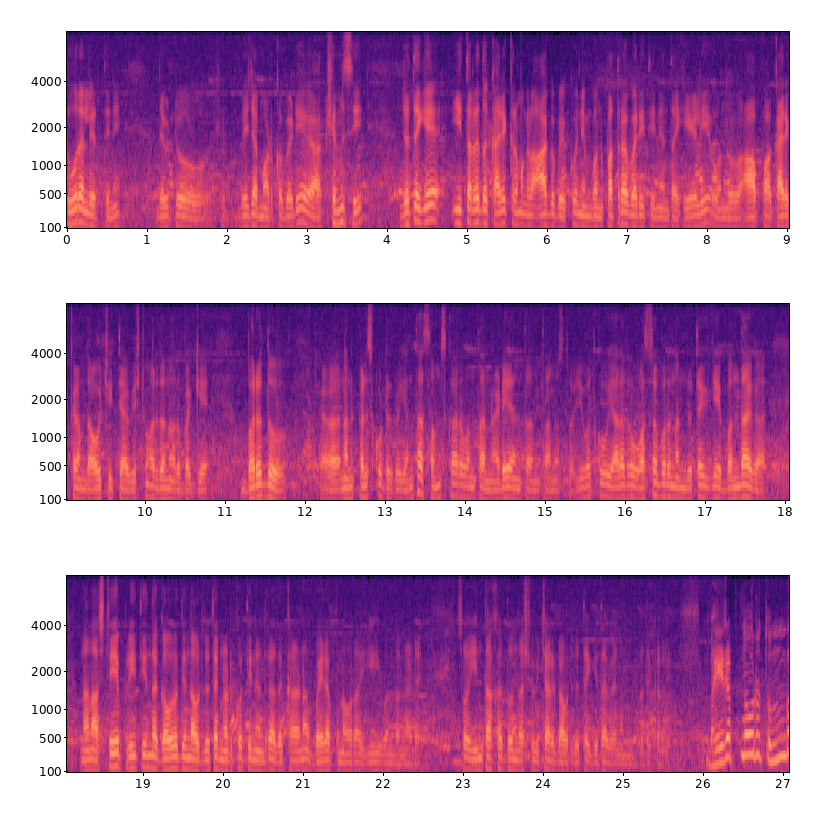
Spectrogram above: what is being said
ಟೂರಲ್ಲಿ ಇರ್ತೀನಿ ದಯವಿಟ್ಟು ಬೇಜಾರು ಮಾಡ್ಕೋಬೇಡಿ ಕ್ಷಮಿಸಿ. ಜೊತೆಗೆ ಈ ಥರದ ಕಾರ್ಯಕ್ರಮಗಳು ಆಗಬೇಕು, ನಿಮ್ಗೊಂದು ಪತ್ರ ಬರೀತೀನಿ ಅಂತ ಹೇಳಿ ಒಂದು ಆ ಪ ಕಾರ್ಯಕ್ರಮದ ಔಚಿತ್ಯ ವಿಷ್ಣುವರ್ಧನ್ ಅವ್ರ ಬಗ್ಗೆ ಬರೆದು ನನಗೆ ಕಳಿಸ್ಕೊಟ್ಟಿದ್ರು. ಎಂಥ ಸಂಸ್ಕಾರವಂತ ನಡೆ ಅಂತ ಅಂತ ಅನ್ನಿಸ್ತು. ಇವತ್ತಿಗೂ ಯಾರಾದರೂ ಹೊಸಬರು ನನ್ನ ಜೊತೆಗೆ ಬಂದಾಗ, ನಾನು ಅಷ್ಟೇ ಪ್ರೀತಿಯಿಂದ, ಗೌರವದಿಂದ ಅವ್ರ ಜೊತೆ ನಡ್ಕೋತೀನಿ ಅಂದರೆ ಅದಕ್ಕೆ ಕಾರಣ ಭೈರಪ್ಪನವರ ಈ ಒಂದು ನಡೆ. ಸೊ ಇಂತಹದ್ದು ಒಂದಷ್ಟು ವಿಚಾರಗಳು ಅವ್ರ ಜೊತೆಗಿದ್ದಾವೆ ನಮ್ಮ ಬದುಕಲ್ಲಿ. ಭೈರಪ್ಪನವರು ತುಂಬ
